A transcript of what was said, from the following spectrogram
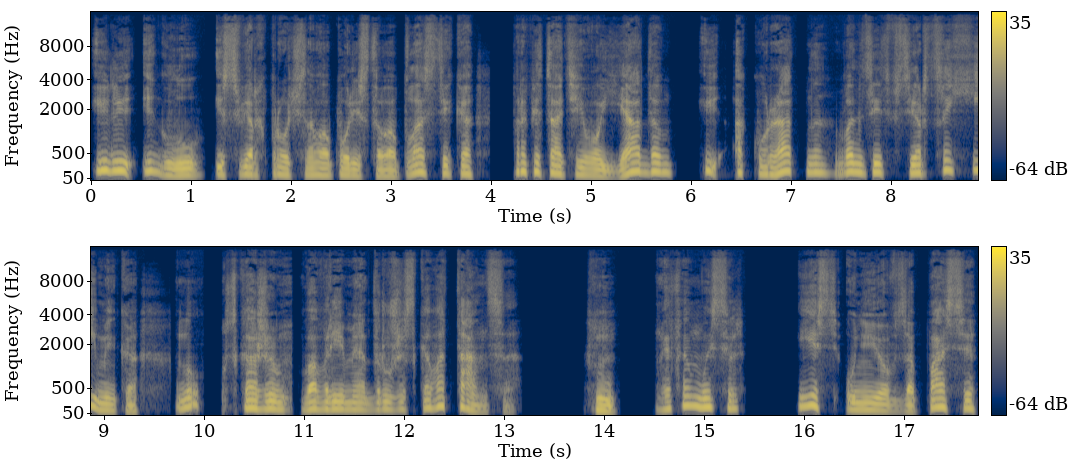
или иглу из сверхпрочного пористого пластика, пропитать его ядом и аккуратно вонзить в сердце химика, ну, скажем, во время дружеского танца. Хм, это мысль. Есть у нее в запасе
